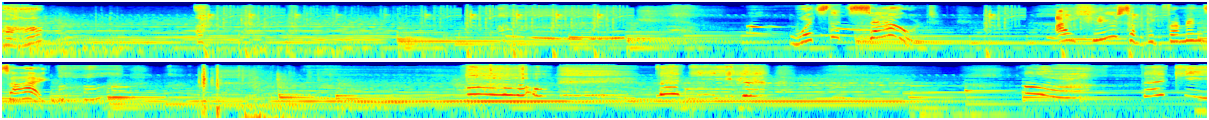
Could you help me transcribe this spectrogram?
Huh? What's that sound? I hear something from inside. Oh, Becky! Oh, Becky!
